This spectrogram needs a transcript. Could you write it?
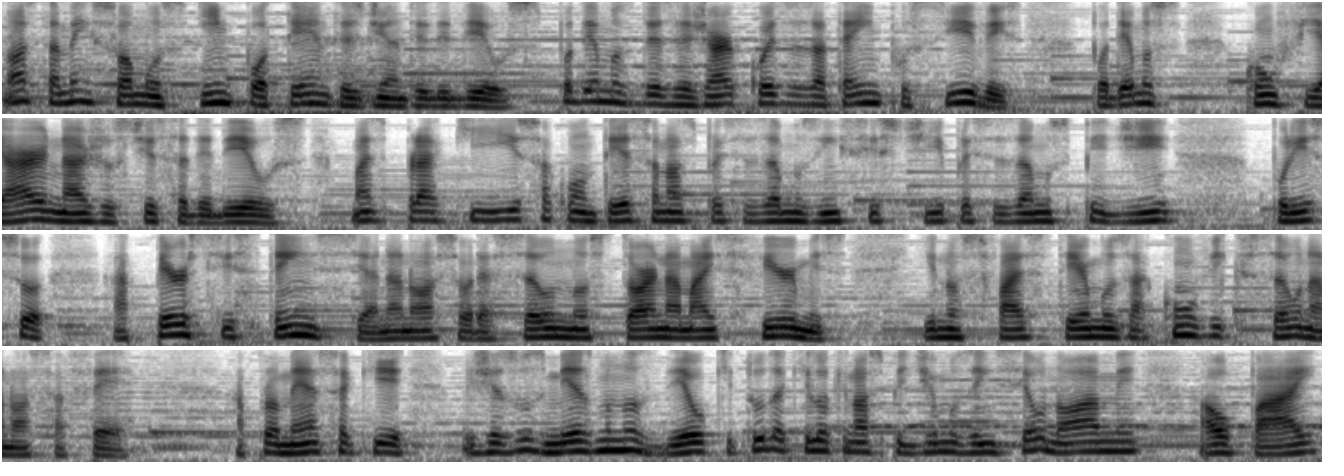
nós também somos impotentes diante de Deus. Podemos desejar coisas até impossíveis, podemos confiar na justiça de Deus, mas para que isso aconteça, nós precisamos insistir, precisamos pedir. Por isso, a persistência na nossa oração nos torna mais firmes e nos faz termos a convicção na nossa fé a promessa que Jesus mesmo nos deu que tudo aquilo que nós pedimos em seu nome ao Pai,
